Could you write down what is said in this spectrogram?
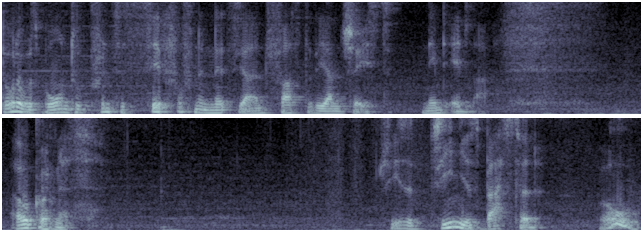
daughter was born to Princess Sif of Nenetsia and Fasta the Unchaste, named Edla. Oh goodness. She's a genius bastard. Oh,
